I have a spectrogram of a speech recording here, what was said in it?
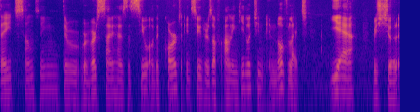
date something. The reverse side has the seal of the court and signatures of Alain Guillotine and Neuvillette. Yeah, we should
